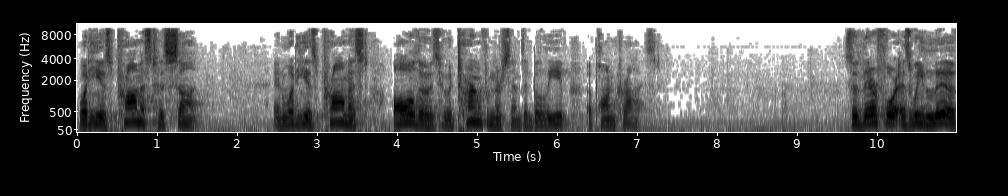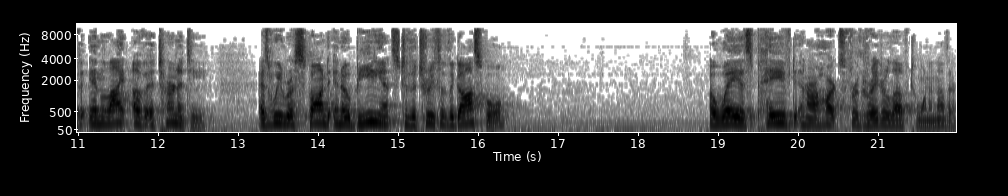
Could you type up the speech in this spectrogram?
what He has promised His Son and what He has promised all those who would turn from their sins and believe upon Christ. So, therefore, as we live in light of eternity, as we respond in obedience to the truth of the gospel, a way is paved in our hearts for greater love to one another.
